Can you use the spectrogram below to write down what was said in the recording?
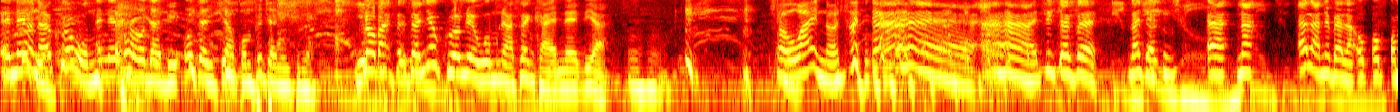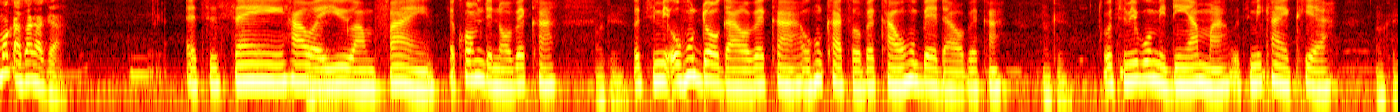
Ɛnɛ Still na deɛ- kuro wɔ mu. ɛnɛ ɛbɛrɛ wo dabi wo sɛ nsi a computer ne nti no no but sɛ sɛ nyɛ kuro no ɛwɔ mu no a sɛ nka ɛnɛ bi a Oh, why not? Eh, ti kyɛ sɛ na kyɛ ɛ na ɛla ne bɛla ɔ- ɔ- ɔmɔ kasa kakra It is saying, How are you? I'm fine. Ɛkɔm de na ɔbɛka. okay Otimi ohun dog a ɔbɛka, ohun cat a ɔbɛka, ohun bed a ɔbɛka. okay Otimi bɔ mi din ama, otimi ka ekua, okay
